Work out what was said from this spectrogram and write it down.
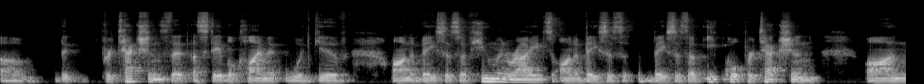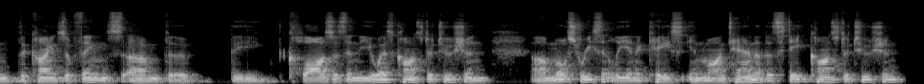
um, the protections that a stable climate would give on a basis of human rights, on a basis basis of equal protection, on the kinds of things um, the the clauses in the U.S. Constitution. Uh, most recently, in a case in Montana, the state constitution,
